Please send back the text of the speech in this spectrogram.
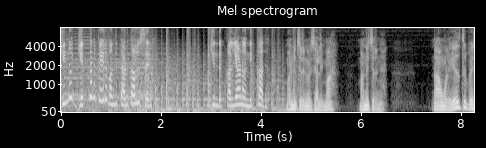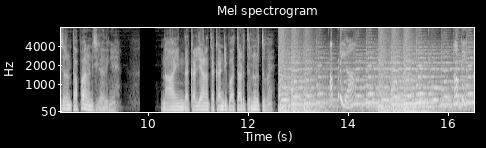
இன்னும் எத்தனை பேர் வந்து தடுத்தாலும் சரி. இந்த கல்யாணம் நிக்காது. மன்னிச்சிருங்க விசாலிமா. மன்னிச்சிருங்க. நான் உங்களை எதிர்த்து பேசுகிறேன்னு தப்பாக நினச்சிக்காதீங்க. நான் இந்த கல்யாணத்தை கண்டிப்பாக தடுத்து நிறுத்துவேன். அப்படியா? ஓகே.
